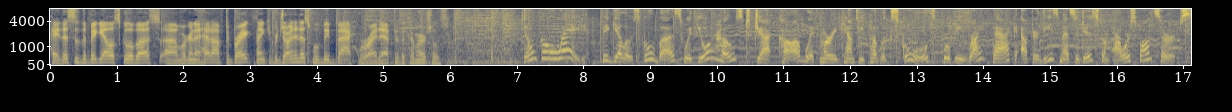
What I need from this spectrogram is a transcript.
hey, this is the Big Yellow School Bus. Uh, we're going to head off to break. Thank you for joining us. We'll be back right after the commercials. Don't go away. Big Yellow School Bus with your host, Jack Cobb with Maury County Public Schools, will be right back after these messages from our sponsors.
